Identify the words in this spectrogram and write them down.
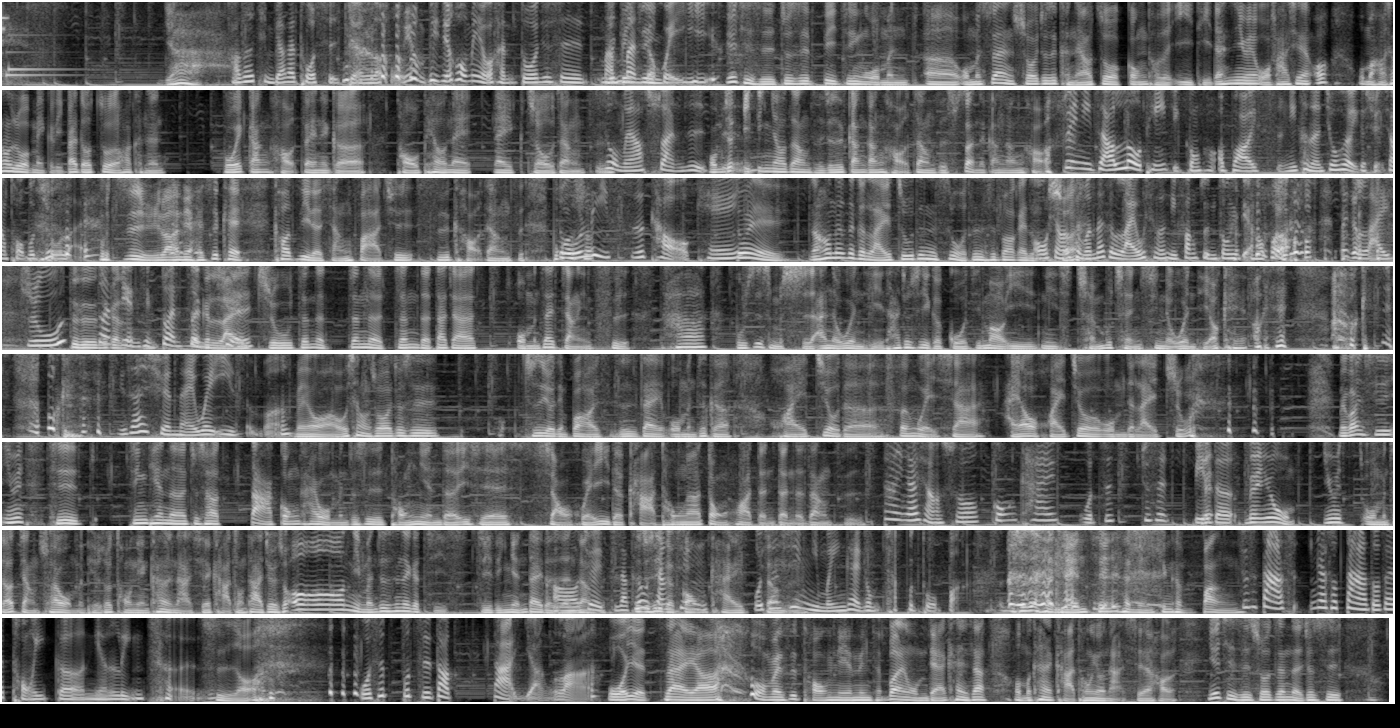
好的，请不要再拖时间了，因为我们毕竟后面有很多就是满满的回忆。因为其实就是毕竟我们呃，我们虽然说就是可能要做公投的议题，但是因为我发现哦，我们好像如果每个礼拜都做的话，可能不会刚好在那个投票那。那一周这样子，就是我们要算日子，我们就一定要这样子，就是刚刚好这样子算的刚刚好。所以你只要漏听一集公投，哦，不好意思，你可能就会有一个选项投不出来。不至于啦，你还是可以靠自己的想法去思考这样子，独立思考。OK，对。然后呢，那个莱猪真的是我真的是不知道该怎么说。我想到什么那个莱，我想到你放尊重一点好不好？那个莱猪，对对对，断点请断正确。那个莱猪真的真的真的，大家。我们再讲一次，它不是什么食安的问题，它就是一个国际贸易你诚不诚信的问题。OK，OK，OK，OK。你在选哪一位艺人吗？没有啊，我想说就是就是有点不好意思，就是在我们这个怀旧的氛围下，还要怀旧我们的来猪。没关系，因为其实今天呢，就是要。大公开我们就是童年的一些小回忆的卡通啊、动画等等的这样子。大家应该想说，公开我这就是别的没有，因为我因为我们只要讲出来，我们比如说童年看了哪些卡通，大家就会说哦哦，你们就是那个几几零年代的人这样子，哦，就也知道。可是我相信公开，我相信你们应该也跟我们差不多吧？就是很年轻，很年轻，很棒。就是大家是应该说大家都在同一个年龄层。是哦。我是不知道大洋啦，我也在啊，我们是同年龄层，不然我们等下看一下我们看的卡通有哪些好了。因为其实说真的，就是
